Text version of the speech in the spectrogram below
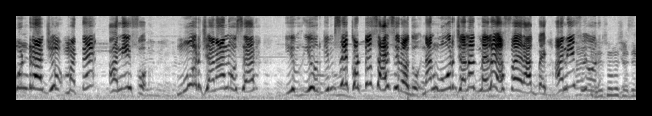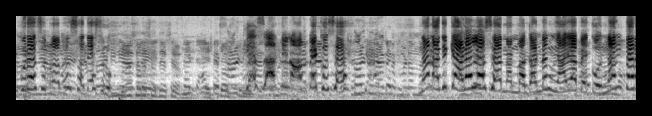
ಮುಂಡ್ರಾಜು ಮತ್ತೆ ಅನೀಫ್. ಮೂರು ಜನನೂ ಸರ್, ಇವ್ ಇವ್ರಿಗೆ ಹಿಂಸೆ ಕೊಟ್ಟು ಸಾಯಿಸಿರೋದು. ನಂಗೆ ಮೂರು ಜನದ ಮೇಲೆ ಎಫ್ ಐ ಆರ್ ಆಗ್ಬೇಕು. ಅನೀಫ್ ಪುರಸಭಾ ಸದಸ್ಯರು. ಎಸ್ ಆರ್ ಟಿನೂ ಆಗ್ಬೇಕು ಸರ್ ನಾನು ಅದಕ್ಕೆ ಅಳಲ್ಲ ಸರ್ ನನ್ನ ಗಂಡನ್ ನ್ಯಾಯ ಬೇಕು. ನನ್ನ ತರ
